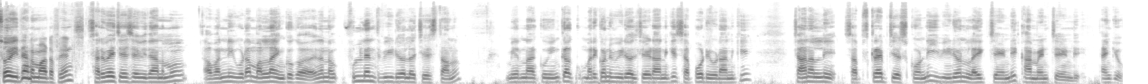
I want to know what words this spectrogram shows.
సో ఇదన్నమాట ఫ్రెండ్స్. సర్వే చేసే విధానము అవన్నీ కూడా మళ్ళీ ఇంకొక ఏదైనా ఫుల్ లెంత్ వీడియోలో చేస్తాను. మీరు నాకు ఇంకా మరికొన్ని వీడియోలు చేయడానికి సపోర్ట్ ఇవ్వడానికి ఛానల్ని సబ్స్క్రైబ్ చేసుకోండి. ఈ వీడియోని లైక్ చేయండి కామెంట్ చేయండి. థ్యాంక్ యూ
